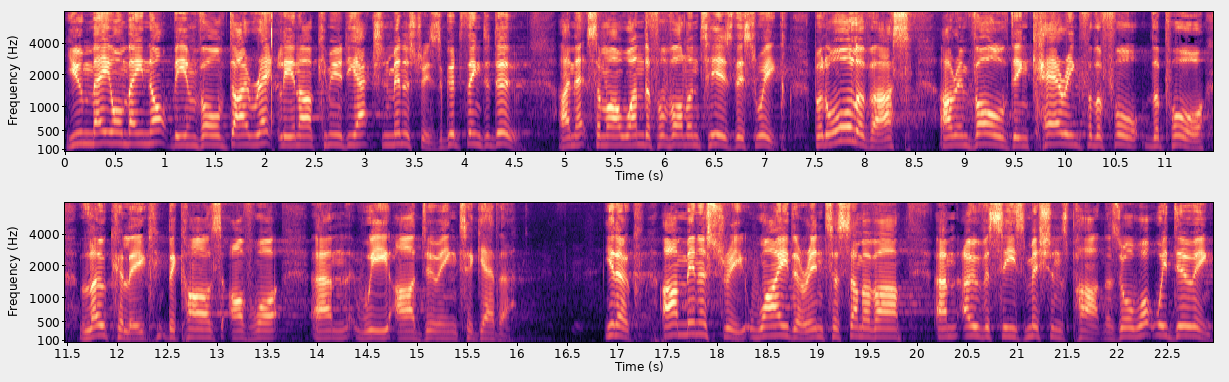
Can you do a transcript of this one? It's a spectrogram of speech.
You may or may not be involved directly in our community action ministries. It's a good thing to do. I met some of our wonderful volunteers this week, but all of us are involved in caring for the, for, the poor locally because of what um, we are doing together. You know, our ministry wider into some of our um, overseas missions partners, or what we're doing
